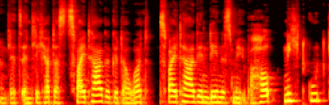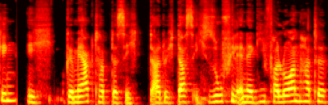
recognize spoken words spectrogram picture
und letztendlich hat das zwei Tage gedauert. Zwei Tage, in denen es mir überhaupt nicht gut ging. Ich gemerkt habe, dass ich dadurch, dass ich so viel Energie verloren hatte,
